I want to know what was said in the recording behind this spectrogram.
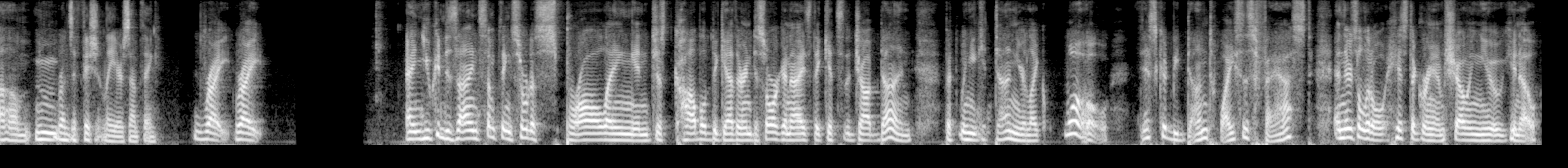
um, mm, runs efficiently or something right, right. And you can design something sort of sprawling and just cobbled together and disorganized that gets the job done. But when you get done, you're like, whoa, this could be done twice as fast? And there's a little histogram showing you, you know,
